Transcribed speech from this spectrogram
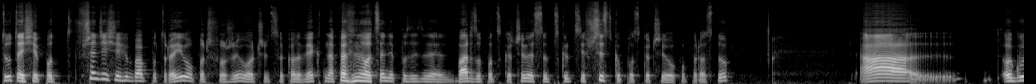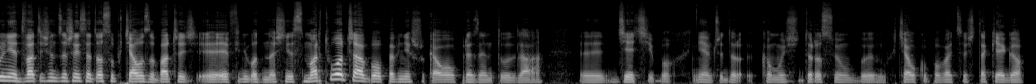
Tutaj się pod... wszędzie się chyba potroiło, poczworzyło, czy cokolwiek. Na pewno oceny pozytywne bardzo podskoczyły, subskrypcje, wszystko podskoczyło po prostu. A ogólnie 2600 osób chciało zobaczyć y, film odnośnie smartwatcha, bo pewnie szukało prezentu dla y, dzieci, bo nie wiem, czy do, komuś dorosłym bym chciał kupować coś takiego.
